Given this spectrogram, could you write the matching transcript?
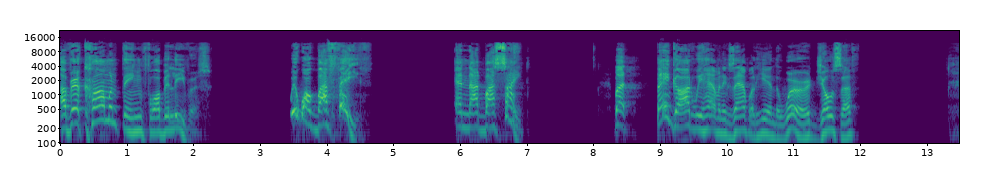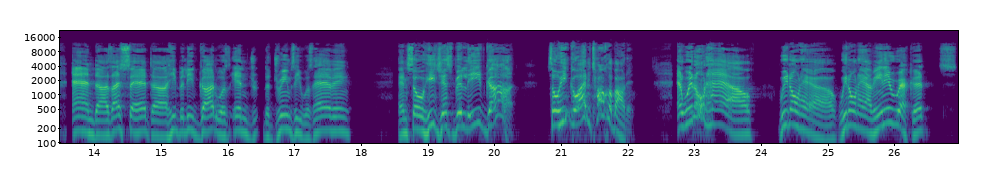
a very common thing for believers. We walk by faith and not by sight. But thank God we have an example here in the word, Joseph. And uh, as I said, uh, he believed God was in dr- the dreams he was having. And so he just believed God. So he'd go out and talk about it. And we don't have, we don't have, we don't have any records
